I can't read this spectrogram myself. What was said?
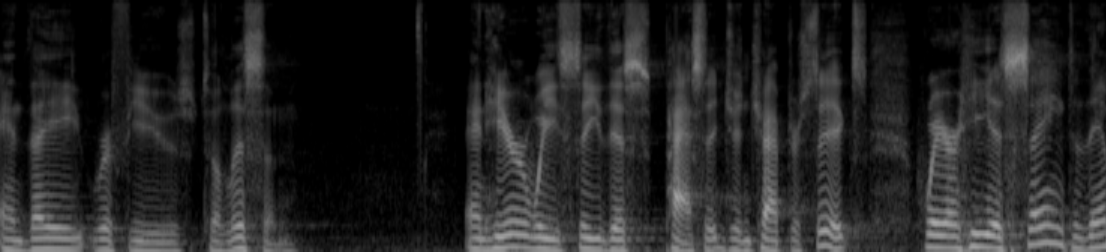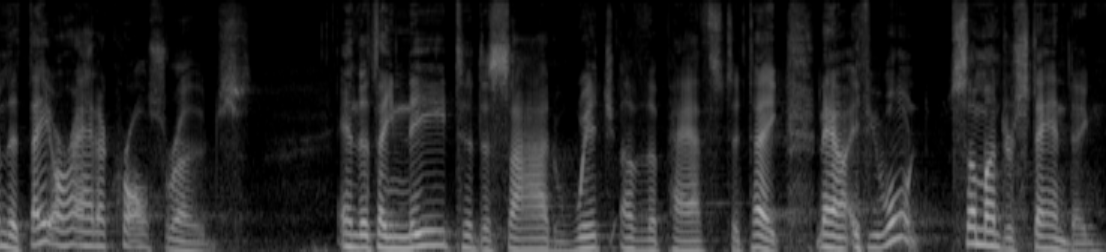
and they refuse to listen. And here we see this passage in chapter 6 where he is saying to them that they are at a crossroads and that they need to decide which of the paths to take. Now, if you want some understanding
